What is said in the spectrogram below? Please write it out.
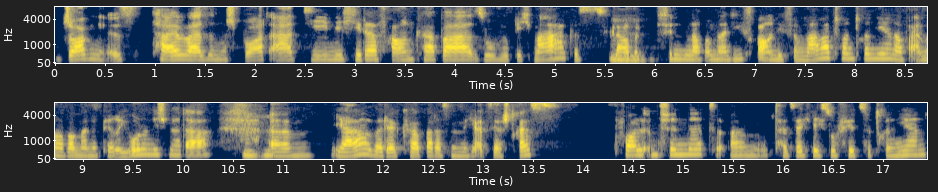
Joggen ist teilweise eine Sportart, die nicht jeder Frauenkörper so wirklich mag. Ich glaube, mhm. finden auch immer die Frauen, die für einen Marathon trainieren. Auf einmal war meine Periode nicht mehr da. Mhm. Ähm, ja, weil der Körper das nämlich als sehr stressvoll empfindet, ähm, tatsächlich so viel zu trainieren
